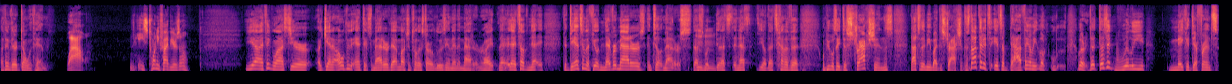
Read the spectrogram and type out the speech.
I think they're done with him. Wow. He's 25 years old. Yeah, I think last year again. I don't think the antics mattered that much until they started losing, and then it mattered. Right? That, that stuff, ne- the dancing on the field never matters until it matters. That's Mhm. what. That's and that's you know that's kind of the when people say distractions. That's what they mean by distractions. It's not that it's it's a bad thing. I mean, look, literally, does it really make a difference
